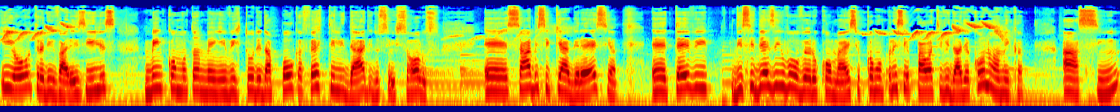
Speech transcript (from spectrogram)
e outra de várias ilhas, bem como também em virtude da pouca fertilidade dos seus solos, é, sabe-se que a Grécia é, teve de se desenvolver o comércio como principal atividade econômica. Assim,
